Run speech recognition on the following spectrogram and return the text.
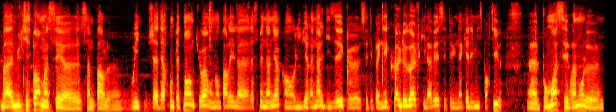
Bah, multisport, moi, c'est, euh, ça me parle. Euh, oui, j'adhère complètement. Tu vois, on en parlait la, semaine dernière quand Olivier Rénal disait que c'était pas une école de golf qu'il avait, c'était une académie sportive. Euh, pour moi, c'est vraiment le.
